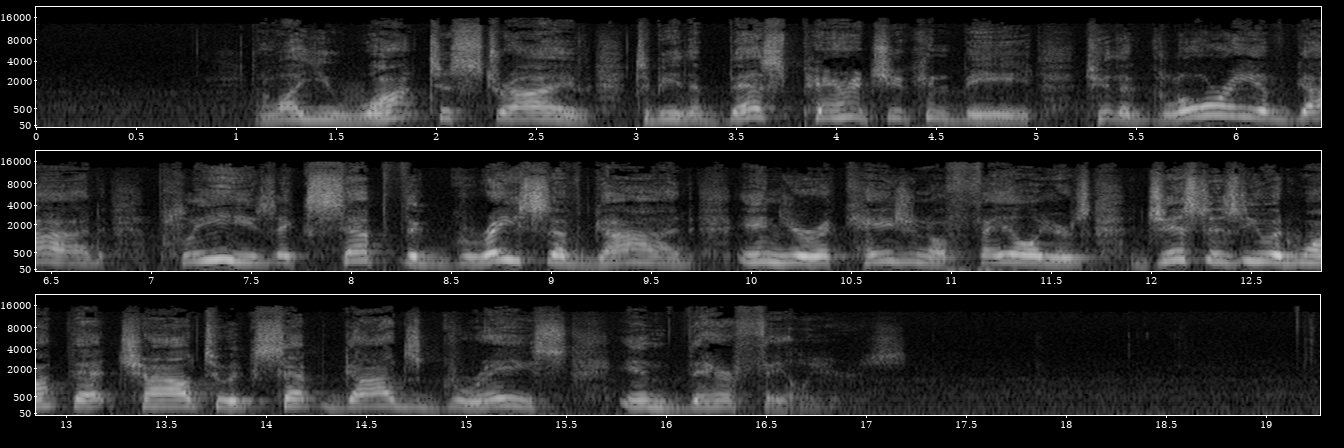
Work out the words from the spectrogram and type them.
And while you want to strive to be the best parent you can be to the glory of God, please accept the grace of God in your occasional failures, just as you would want that child to accept God's grace in their failures.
